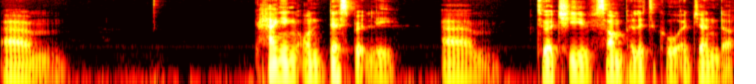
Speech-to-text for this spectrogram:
um, hanging on desperately um, to achieve some political agenda.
